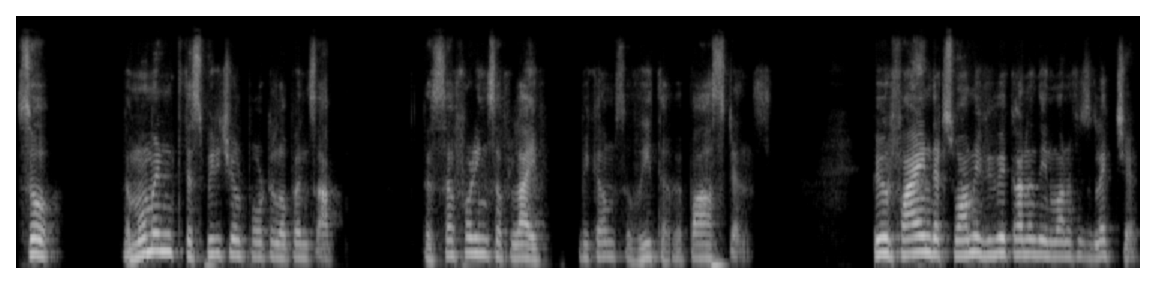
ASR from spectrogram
So, the moment the spiritual portal opens up, the sufferings of life becomes vita, the past tense. We will find that Swami Vivekananda in one of his lecture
